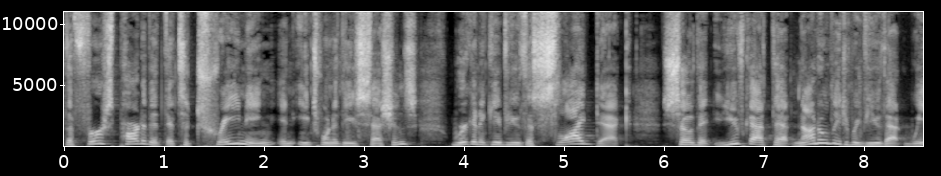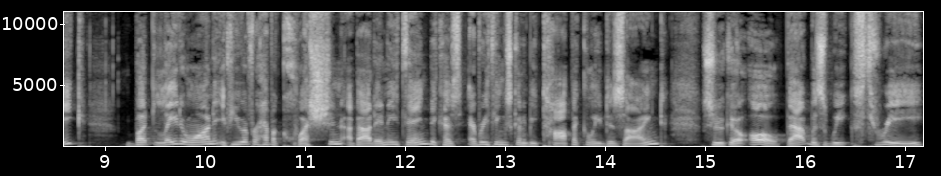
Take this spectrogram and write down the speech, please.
the first part of it that's a training in each one of these sessions, we're going to give you the slide deck so that you've got that not only to review that week, but later on, if you ever have a question about anything, because everything's going to be topically designed. So you go, Oh, that was week three.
